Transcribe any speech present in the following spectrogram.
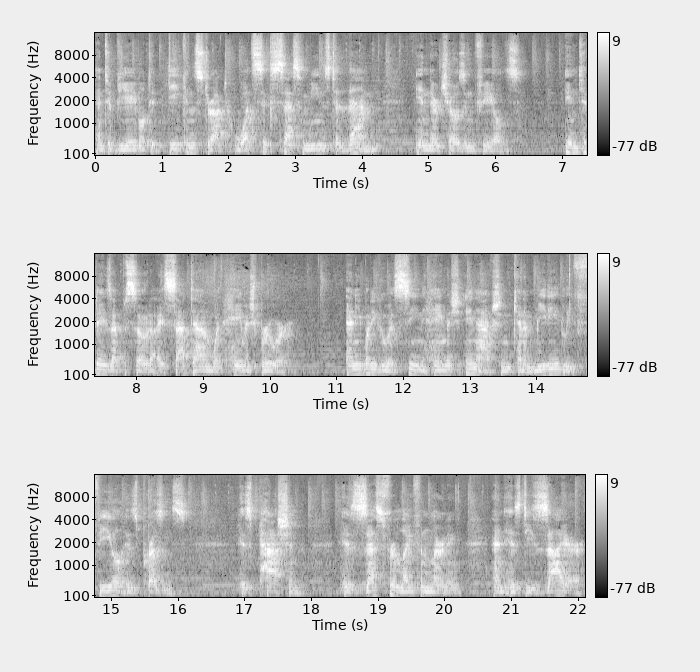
and to be able to deconstruct what success means to them in their chosen fields. In today's episode, I sat down with Hamish Brewer, Anybody who has seen Hamish in action can immediately feel his presence, his passion, his zest for life and learning, and his desire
